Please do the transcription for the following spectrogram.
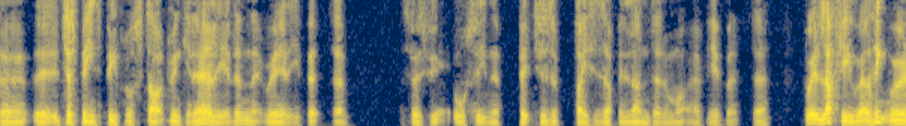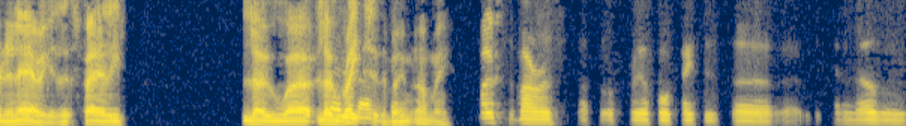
uh, it just means people start drinking earlier, doesn't it, really? But, um, I suppose we've all seen the pictures of places up in London and what have you, but, uh, we're lucky. Well, I think we're in an area that's fairly low, uh, low rates at the moment, aren't we? Most of the boroughs are sort of three or four cases per uh, 10,000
